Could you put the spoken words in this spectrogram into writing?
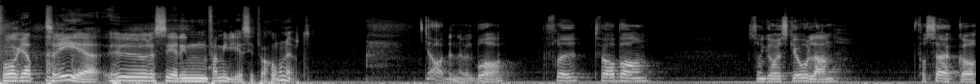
fråga tre. Hur ser din familjesituation ut? Ja, den är väl bra. Fru, två barn som går i skolan. Försöker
